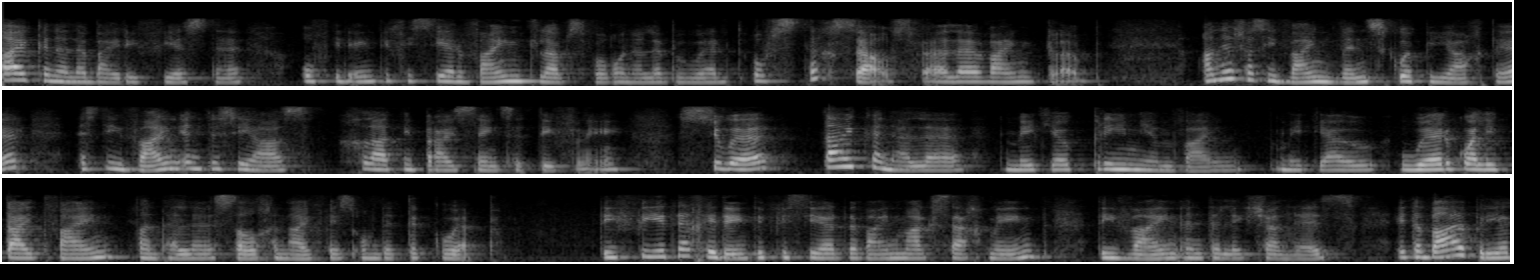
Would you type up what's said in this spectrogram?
teiken hulle by die feeste of identifiseer wynklubs waaraan hulle behoort of stig selfs vir hulle 'n wynklub. Anders as die wynwinskoopjagter is die wynentoesias glad nie pryssensitief nie. So teiken hulle met jou premium wyn, met jou hoër kwaliteit wyn want hulle sal geneig wees om dit te koop. Die vierde geïdentifiseerde wynmarksegment, die wynintellektualis, het 'n baie breë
